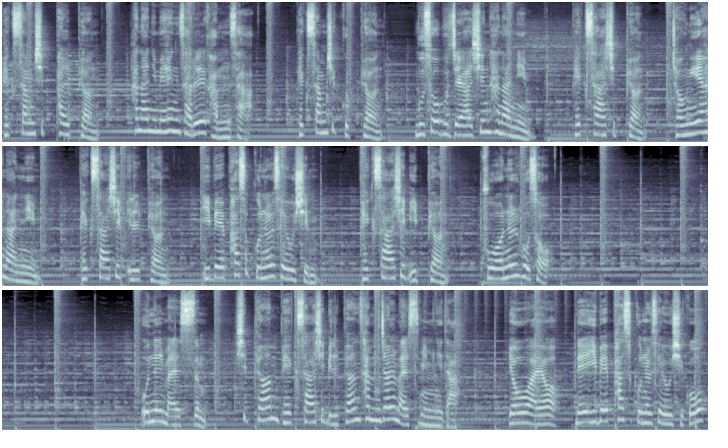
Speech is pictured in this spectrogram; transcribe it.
138편 하나님의 행사를 감사. 139편 무소부재하신 하나님. 140편 정의의 하나님. 141편 입에 파수꾼을 세우심. 142편 구원을 호소. 오늘 말씀 시편 141편 3절 말씀입니다. 여호와여 내 입에 파수꾼을 세우시고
